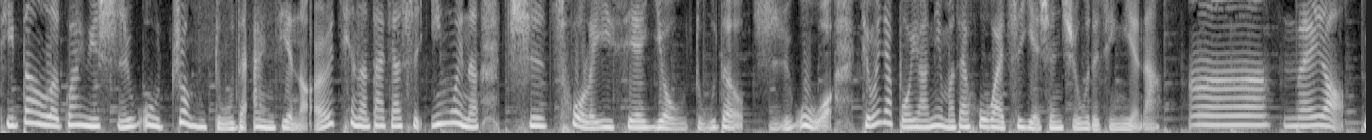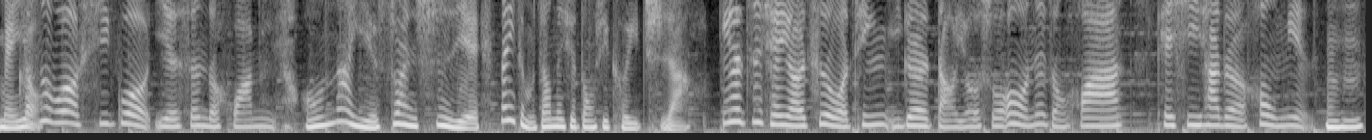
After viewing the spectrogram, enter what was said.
提到了关于食物中毒的案件呢，而且呢，大家是因为呢吃错了一些有毒的植物哦。请问一下博瑶，你有没有在？户外吃野生植物的经验啊？嗯，没有，没有。可是我有吸过野生的花蜜。哦，那也算是耶。那你怎么知道那些东西可以吃啊？因为之前有一次我听一个导游说，哦，那种花可以吸它的后面。嗯哼，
